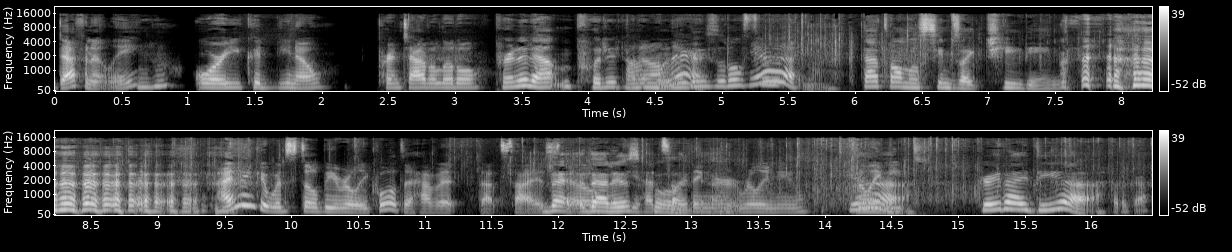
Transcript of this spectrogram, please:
definitely, Mhm. or you could, you know, print out a little. print it out and put it Put on it on one there. of these little. Yeah. that almost seems like cheating. I think it would still be really cool to have it that size. That- though, that if you had cool Something idea. really new, really neat Great idea. photograph.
